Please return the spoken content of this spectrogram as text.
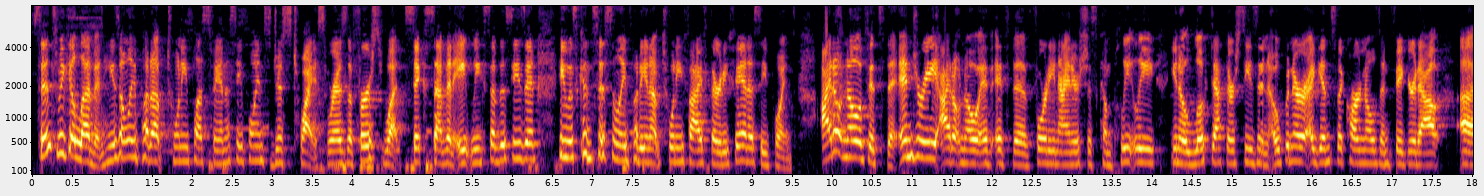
Since week 11, he's only put up 20 plus fantasy points just twice, whereas the first, what, six, seven, eight weeks of the season, he was consistently putting up 25, 30 fantasy points. I don't know if it's the injury. I don't know if, if the 49ers just completely, you know, looked at their season opener against the Cardinals and figured out uh,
